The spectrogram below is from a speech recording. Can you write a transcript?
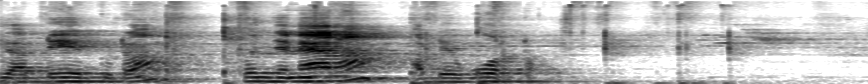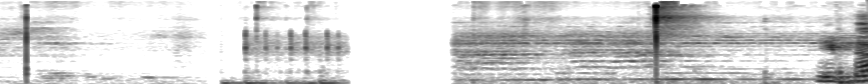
இது அப்படியே இருக்கட்டும். கொஞ்சம் நேரம் அப்படியே ஊறட்டும். இப்போ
